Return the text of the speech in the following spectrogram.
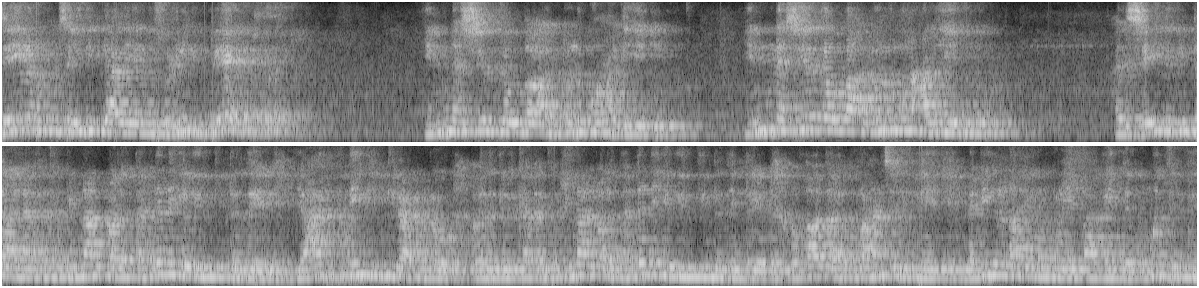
செயலை மட்டும் செய்திடாதே என்று சொல்லிவிட்டு என்ன ஷிர்கல்லா நுலுமு அடியே இன்ன சீர்கல்லா நுலுமு அலி அது செய்து விட்டால் அதற்கு பின்னால் பல தண்டனைகள் இருக்கின்றது. யார் நினைக்கிறார்களோ அவர்களுக்கு அதற்கு பின்னால் பல தண்டனைகள் இருக்கின்றது என்று அல்லா குரான் சரிவிலே நபிகள் நாயகம் மூலியமாக இந்த உம்மத்திற்கு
